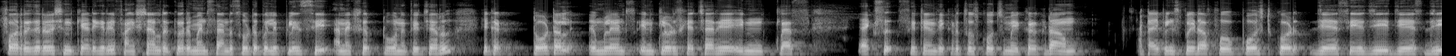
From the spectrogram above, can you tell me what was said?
for reservation category functional requirements and suitability please see annexure two అనేది తెచ్చారు ఇక total emoluments includes HRA in class X city అనేది ఇక్కడ చూసుకోవచ్చు. మీరు ఇక్కడ typing speed of post code JSAG JSG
